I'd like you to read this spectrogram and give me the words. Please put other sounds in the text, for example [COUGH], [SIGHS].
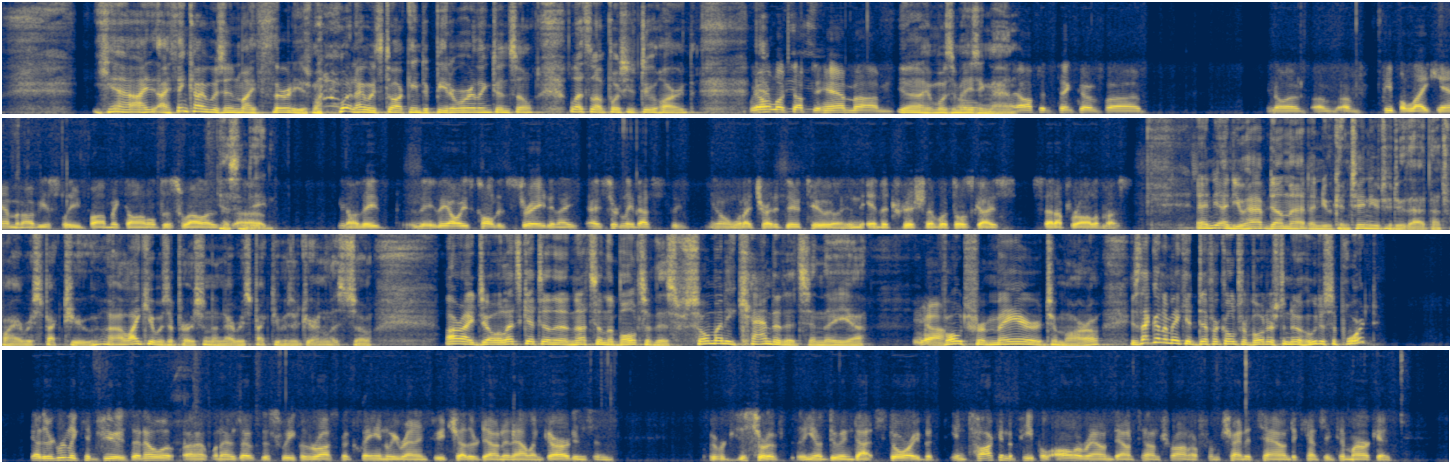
yeah, I, I think I was in my 30s [LAUGHS] when, when I was talking to Peter Worthington. So let's not push it too hard. We all looked up to him. Um, Yeah, it was amazing, I man. I often think of, uh, you know, of, of, of people like him, and obviously Bob McDonald as well as. Yes, uh, indeed. You know, they, they they always called it straight, and I, I certainly that's the, you know what I try to do too in, in the tradition of what those guys set up for all of us. And and you have done that, and you continue to do that. That's why I respect you. I like you as a person, and I respect you as a journalist. So, all right, Joe, let's get to the nuts and the bolts of this. So many candidates in the uh, Yeah. vote for mayor tomorrow. Is that going to make it difficult for voters to know who to support? Yeah, they're really confused. I know uh, when I was out this week with Ross McLean, we ran into each other down in Allan Gardens, and we were just sort of you know doing that story. But in talking to people all around downtown Toronto, from Chinatown to Kensington Market,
